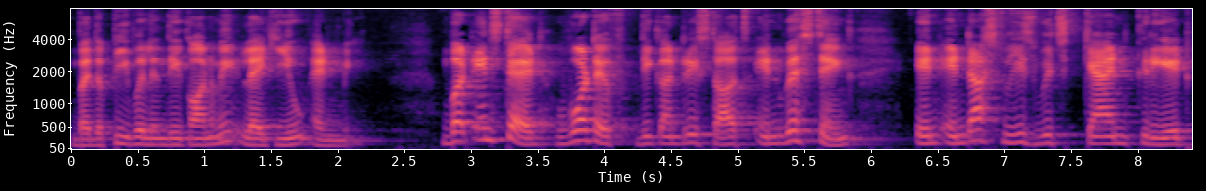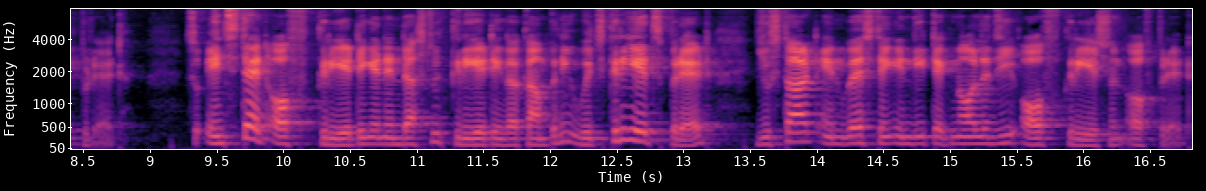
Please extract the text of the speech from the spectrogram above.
by the people in the economy like you and me. But instead, what if the country starts investing in industries which can create bread? So instead of creating an industry, creating a company which creates bread, you start investing in the technology of creation of bread.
